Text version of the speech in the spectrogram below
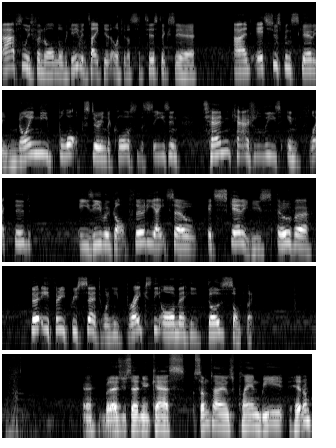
Absolutely phenomenal. We can even take a look at the statistics here. And it's just been scary. 90 blocks during the course of the season, 10 casualties inflicted. He's even got 38, so it's scary. He's over 33% when he breaks the armor, he does something. Yeah, but as you said in your cast, sometimes plan B hit him.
